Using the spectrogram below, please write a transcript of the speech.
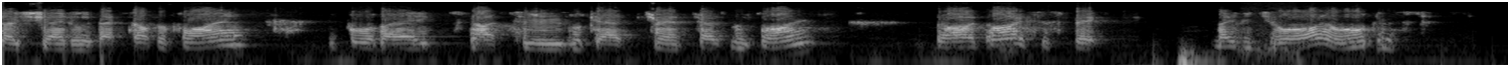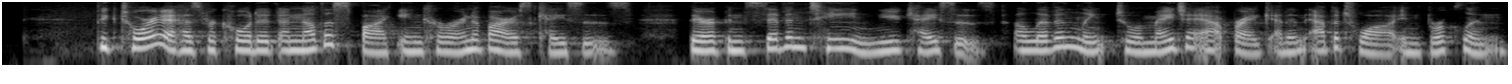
associated with that type of flying before they start to look at trans Tasman flying. So I, I suspect maybe July or August. Victoria has recorded another spike in coronavirus cases. There have been 17 new cases, 11 linked to a major outbreak at an abattoir in Brooklyn.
